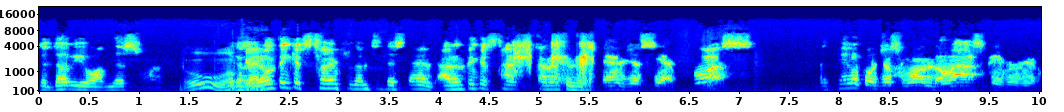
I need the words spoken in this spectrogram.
the W on this one Ooh, okay. because I don't think it's time for them to disband. I don't think it's time for them to disband just yet. Plus, the Pinnacle just won the last pay per view,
